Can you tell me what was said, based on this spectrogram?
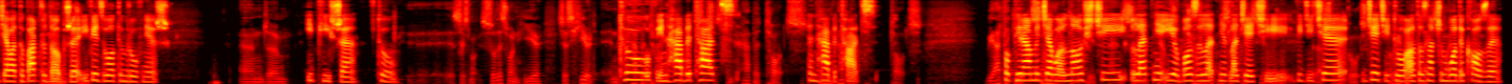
Działa to bardzo dobrze i wiedzą o tym również. I pisze tu. Tu w Inhabitats, Inhabitats Popieramy działalności letnie i obozy letnie dla dzieci. Widzicie? dzieci tu, ale to znaczy młode kozy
